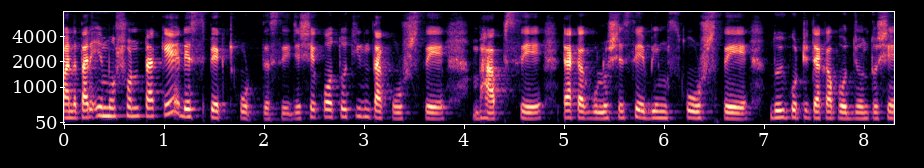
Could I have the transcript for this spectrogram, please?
মানে তার ইমোশনটাকে রেসপেক্ট করতেছি যে সে কত চিন্তা করছে, ভাবছে, টাকাগুলো সে সেভিংস করছে, দুই কোটি টাকা পর্যন্ত সে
